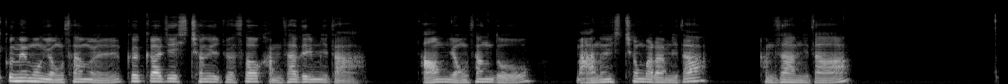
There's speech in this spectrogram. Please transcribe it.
꿈의梦 영상을 끝까지 시청해 주셔서 감사드립니다. 다음 영상도 많은 시청 바랍니다. 감사합니다.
